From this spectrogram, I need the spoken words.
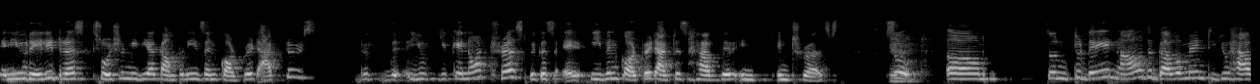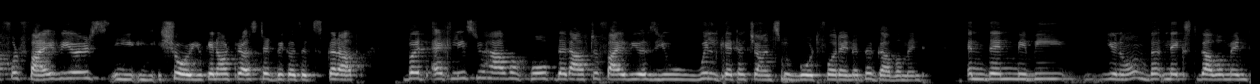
can you really trust social media companies and corporate actors you you cannot trust because eh, even corporate actors have their in, interests. So um so today now the government you have for five years sure you cannot trust it because it's corrupt but at least you have a hope that after five years you will get a chance to vote for another government. And then maybe you know the next government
